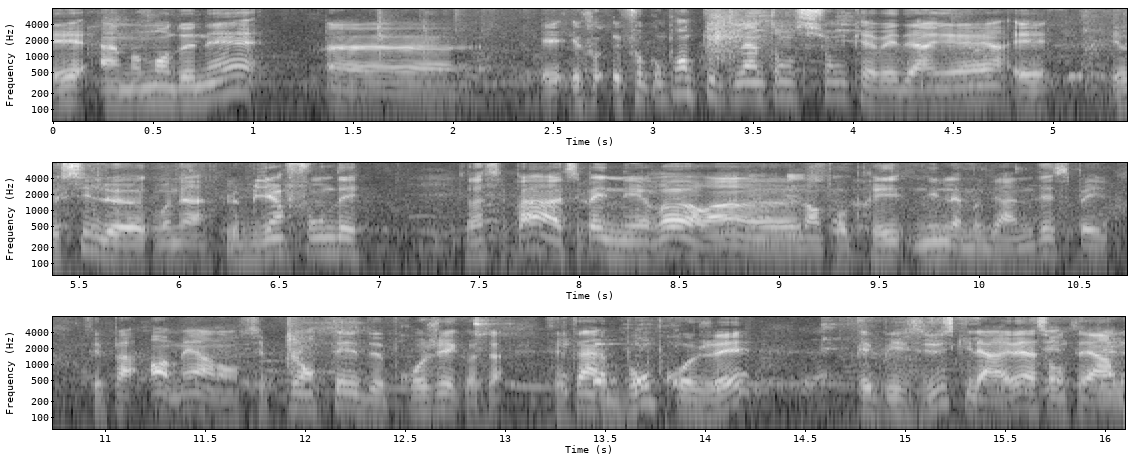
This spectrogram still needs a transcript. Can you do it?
Et à un moment donné, euh, il faut, comprendre toute l'intention qu'il y avait derrière et, aussi le, bien fondé. C'est pas, pas une erreur, hein, euh, l'entreprise, ni la modernité, c'est pas, pas oh merde, on s'est planté de projet. C'était un bon projet, et puis c'est juste qu'il est arrivé à son terme.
